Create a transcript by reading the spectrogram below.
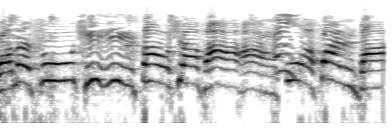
我们夫妻到下房做饭吧。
